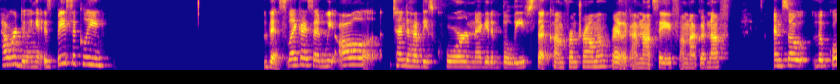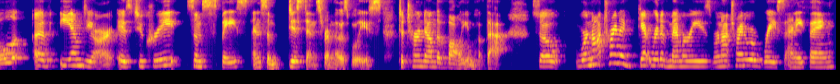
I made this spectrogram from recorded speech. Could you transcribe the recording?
how we're doing it is basically this. Like i said we all tend to have these core negative beliefs that come from trauma right? Like i'm not safe i'm not good enough. And so the goal of emdr is to create some space and some distance from those beliefs to turn down the volume of that. So we're not trying to get rid of memories we're not trying to erase anything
